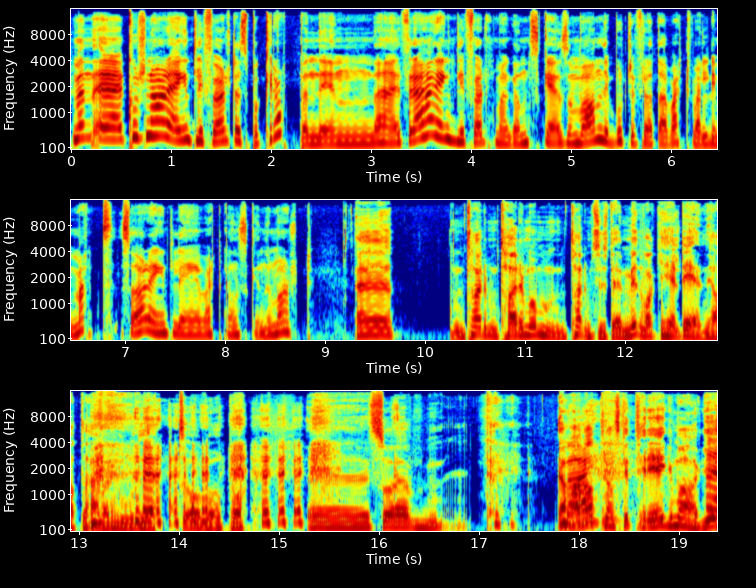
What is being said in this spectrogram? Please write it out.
Men eh, hvordan har det egentlig føltes på kroppen din, det her? For jeg har egentlig følt meg ganske som vanlig, bortsett fra at jeg har vært veldig mett. Så har det egentlig vært ganske normalt. Eh, tarm, tarm og, tarmsystemet mitt var ikke helt enig i at det her var en god diett å gå på. Uh, så jeg har Nei. hatt ganske treg mage. det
